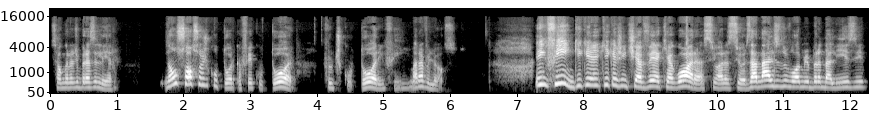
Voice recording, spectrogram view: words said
Você é um grande brasileiro. Não só sojicultor, cafeicultor, fruticultor, enfim, maravilhoso. Enfim, o que, que, que, a gente ia ver aqui agora, senhoras e senhores? Análise do Vladimir Brandalize.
